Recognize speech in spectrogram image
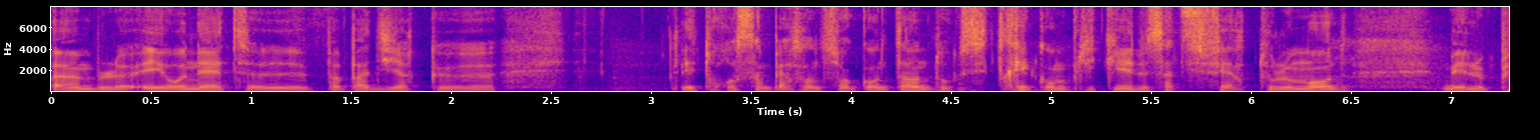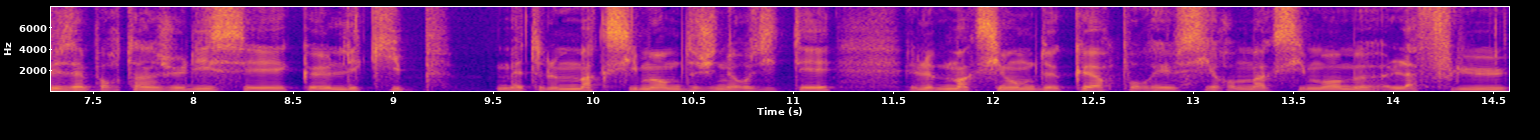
humble et honnête, ne peut pas dire que les 300 personnes sont contentes, donc c'est très compliqué de satisfaire tout le monde. Mais le plus important, je dis, c'est que l'équipe mette le maximum de générosité et le maximum de cœur pour réussir au maximum euh, l'afflux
